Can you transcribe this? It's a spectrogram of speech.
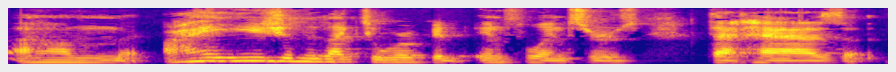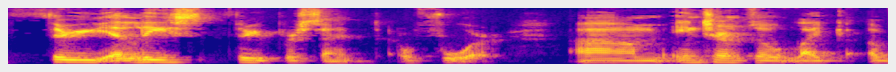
Um, I usually like to work with influencers that has three, at least 3% or four, um, in terms of like a,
